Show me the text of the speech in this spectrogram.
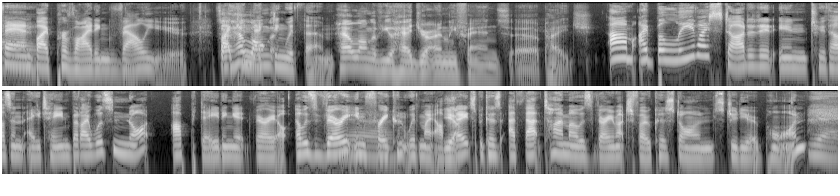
fan by providing value, So by how long- connecting with them. How long have you had your OnlyFans uh, page? Um, I believe I started it in 2018, but I was not updating it very. I was very infrequent with my updates Yeah. because at that time I was very much focused on studio porn. Yeah.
